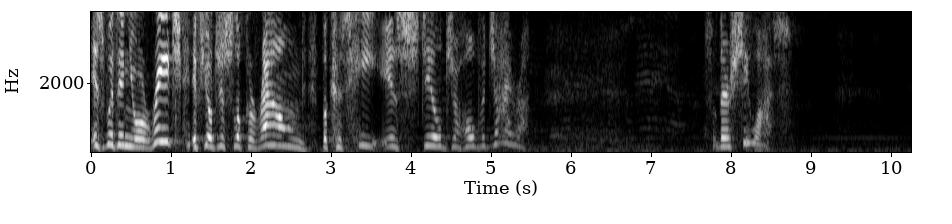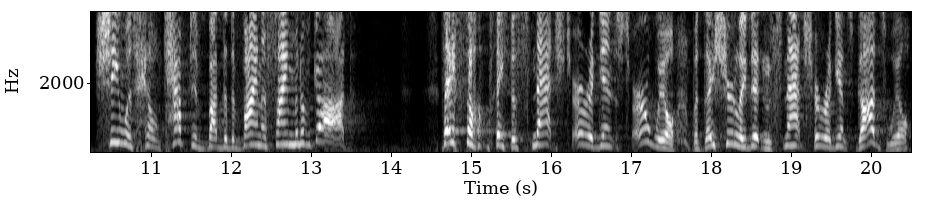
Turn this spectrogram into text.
is within your reach if you'll just look around because He is still Jehovah Jireh. So there she was. She was held captive by the divine assignment of God. They thought they had snatched her against her will, but they surely didn't snatch her against God's will.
